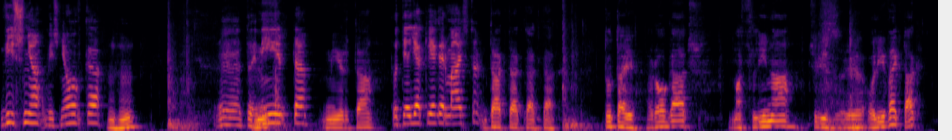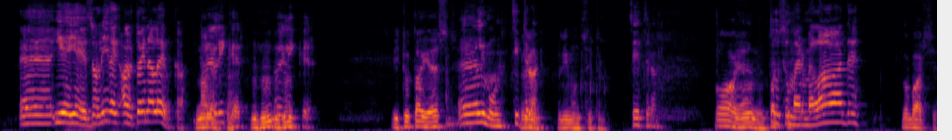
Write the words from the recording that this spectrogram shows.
Višnja, višnjovka, Mhm. e, to je mirta, Mirta. je jak Jägermeister. Tak, tak, tak, tak. Tutaj rogacz, maslina, czyli z y, oliwek, tak? E, je, je, z olivek, ali to je nalevka. To je Nalevka. liker, Mhm, to je mhm. I tutaj jest E, limun, citron, y, limon citron. citron. O, jeden, Tu tak, su marmelade, zobaczcie.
